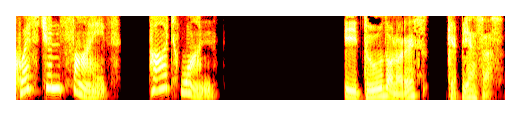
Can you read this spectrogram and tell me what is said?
Question 5. Part 1. ¿Y tú, Dolores, qué piensas?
